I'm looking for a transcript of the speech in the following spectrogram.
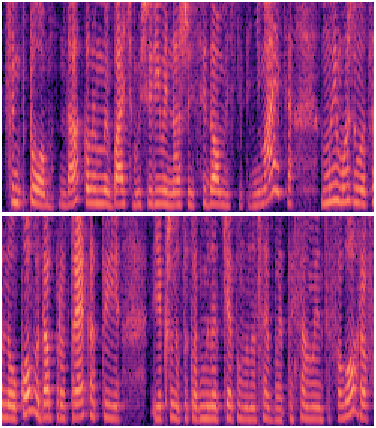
Симптом, да? коли ми бачимо, що рівень нашої свідомості піднімається, ми можемо це науково да, протрекати якщо, наприклад, ми начепимо на себе той самий енцефалограф,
